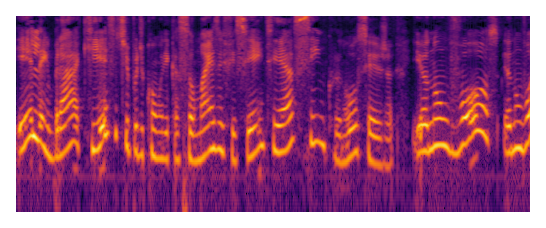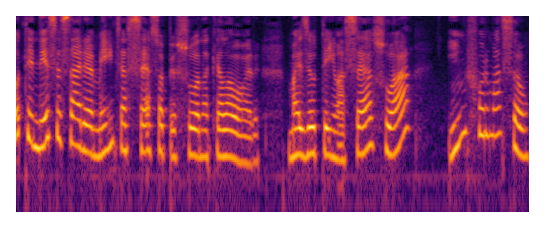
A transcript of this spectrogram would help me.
E lembrar que esse tipo de comunicação mais eficiente é assíncrono, ou seja, eu não vou, eu não vou ter necessariamente acesso à pessoa naquela hora, mas eu tenho acesso à informação.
